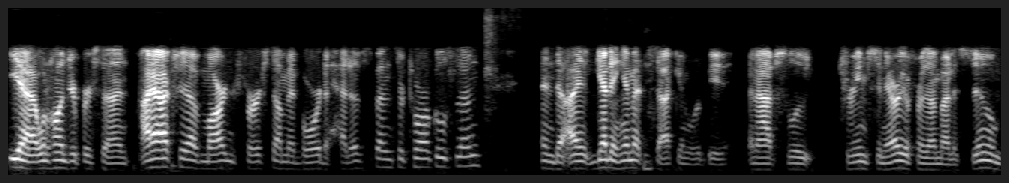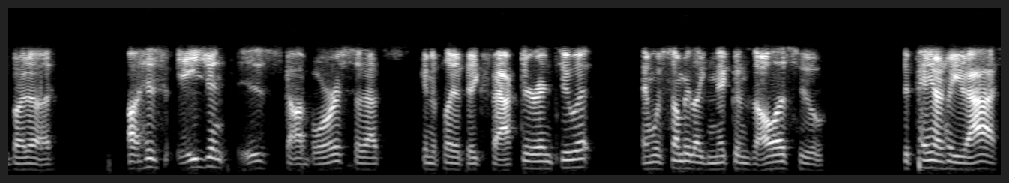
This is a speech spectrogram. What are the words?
Yeah, 100%. I actually have Martin first on my board ahead of Spencer Torkelson, and I getting him at second would be an absolute dream scenario for them, I'd assume. But uh, uh, his agent is Scott Boras, so that's going to play a big factor into it. And with somebody like Nick Gonzalez, who, depending on who you ask,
